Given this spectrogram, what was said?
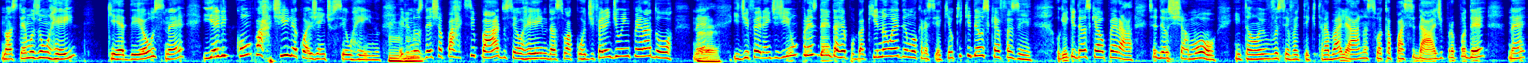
Nós temos um rei que é Deus, né? E ele compartilha com a gente o seu reino. Uhum. Ele nos deixa participar do seu reino, da sua cor, diferente de um imperador, né? É. E diferente de um presidente da república. Aqui não é democracia, aqui é o que, que Deus quer fazer, o que, que Deus quer operar. Se Deus te chamou, então você vai ter que trabalhar na sua capacidade para poder, né?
